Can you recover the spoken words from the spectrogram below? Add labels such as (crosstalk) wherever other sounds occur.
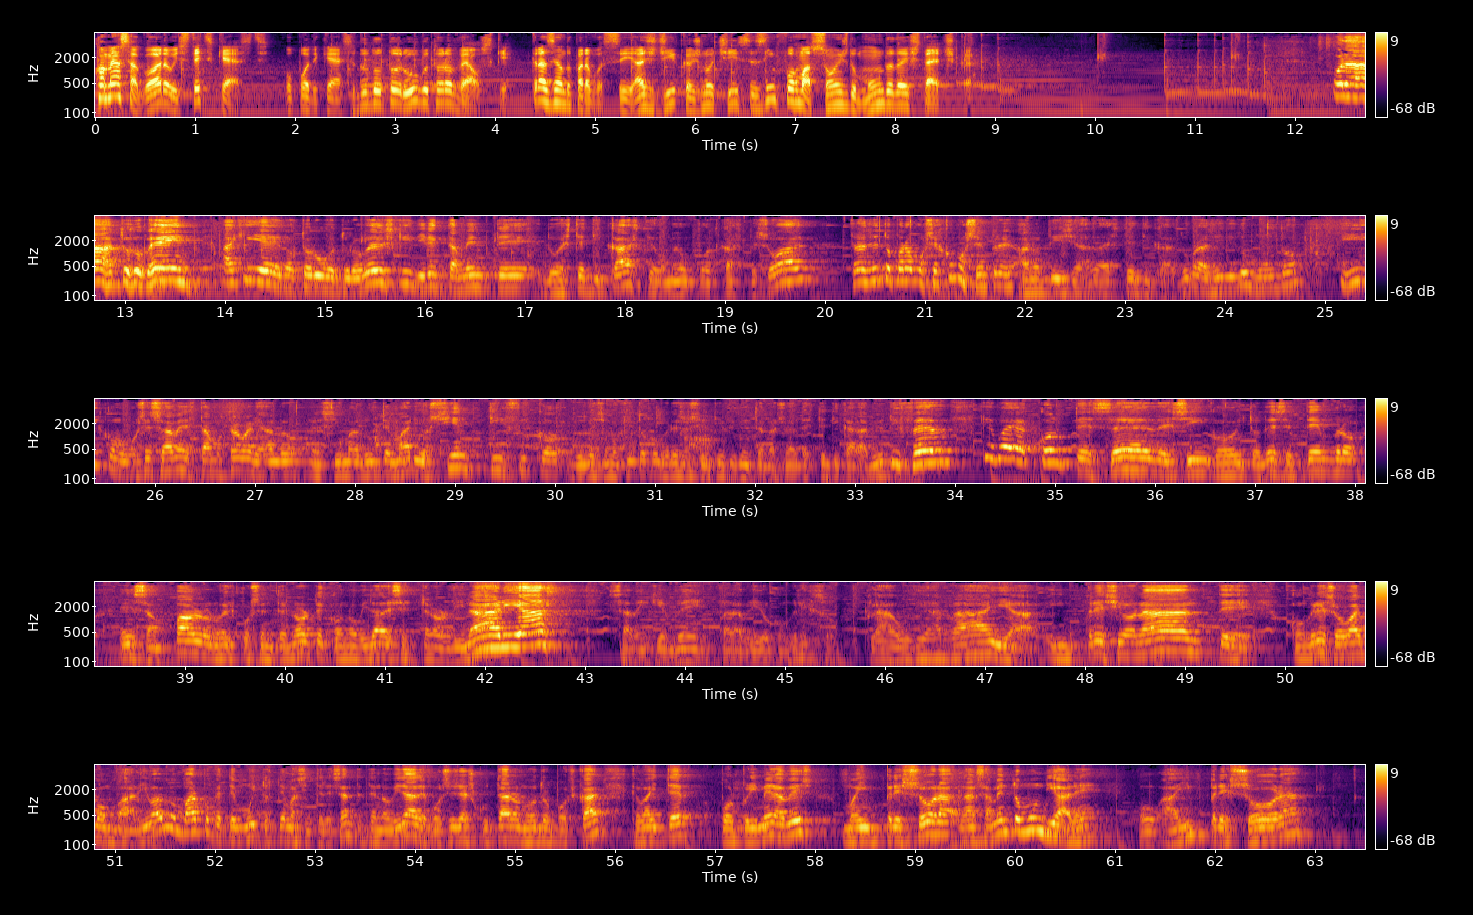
Começa agora o Esteticast, o podcast do Dr. Hugo Torovelski, trazendo para você as dicas, notícias e informações do mundo da estética. Olá, tudo bem? Aqui é Dr. Hugo Turovelski, diretamente do Esteticast, o meu podcast pessoal, trazendo para vocês, como sempre, as notícias da estética do Brasil e do mundo. E, como vocês sabem, estamos trabalhando em cima do temário científico do 15º Congresso Científico Internacional de Estética da Beauty Fair, que vai acontecer de 5 a 8 de setembro em São Paulo, no Expo Center Norte, com novidades extraordinárias. ¿Saben quién vem para abrir o congresso? Cláudia Raia, impressionante. Congresso vai bombar. E vai bombar porque tem muitos temas interessantes, tem novidades. Vocês já escutaram no outro podcast que vai ter por primeira vez uma impressora, lançamento mundial, hein? A impressora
